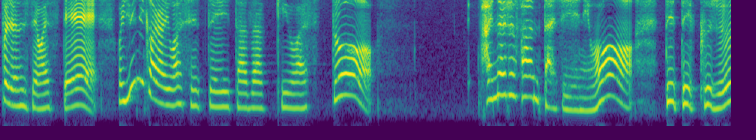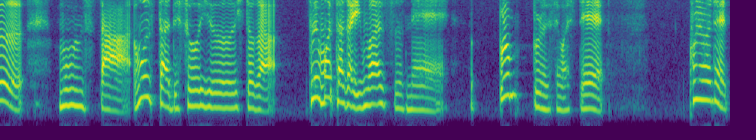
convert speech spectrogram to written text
プルンしてまして、ユニから言わせていただきますと、ファイナルファンタジーにも出てくるモンスター。モンスターでそういう人が、そういうモンスターがいますね。プルンプルンしてまして、これはね、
